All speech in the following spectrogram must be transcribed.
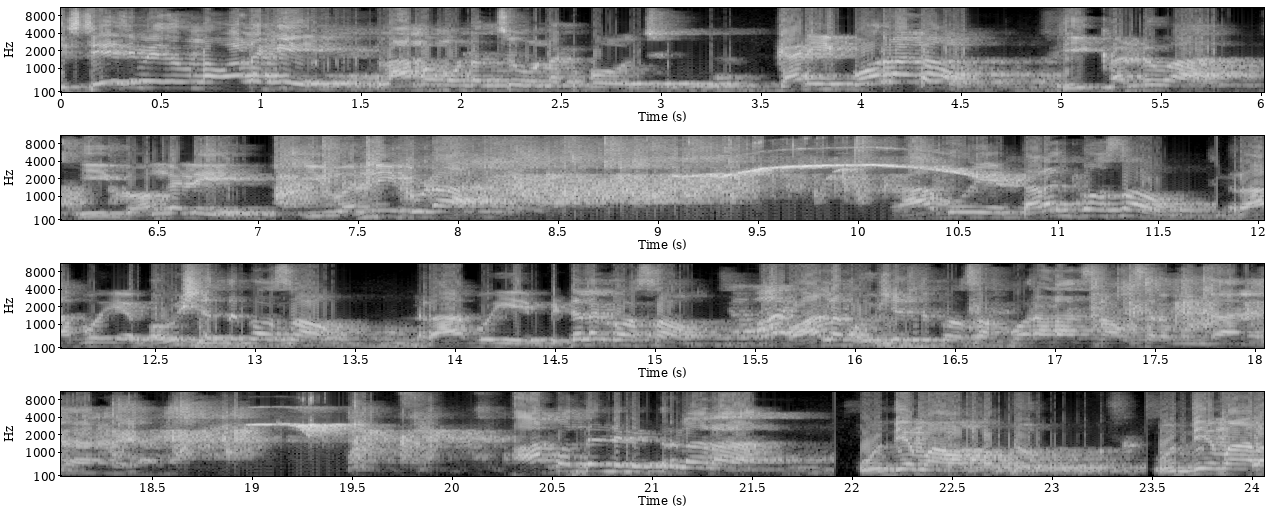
ఈ స్టేజ్ మీద ఉన్న వాళ్ళకి లాభం ఉండొచ్చు ఉండకపోవచ్చు. కానీ ఈ పోరాటం ఈ కండువ ఈ గొంగళి ఇవన్నీ కూడా రాబోయే తరం కోసం రాబోయే భవిష్యత్తు కోసం రాబోయే బిడ్డల కోసం వాళ్ళ భవిష్యత్తు కోసం పోరాడాల్సిన అవసరం ఉందా లేదా ఆపద్దండి మిత్రులారా. ఉద్యమం ఉద్యమాల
